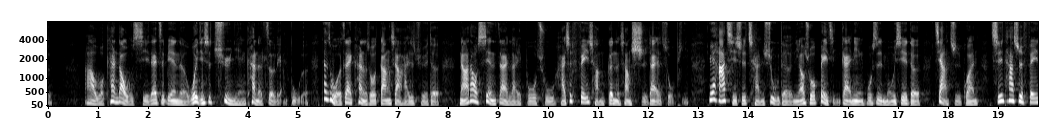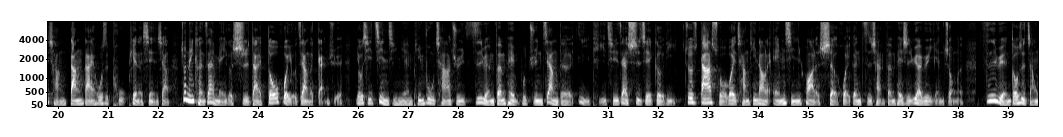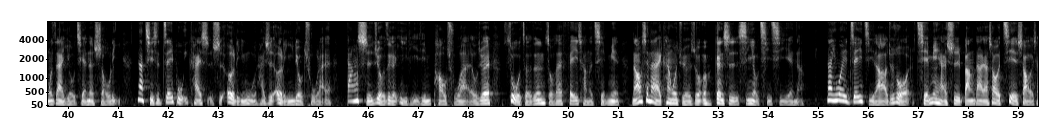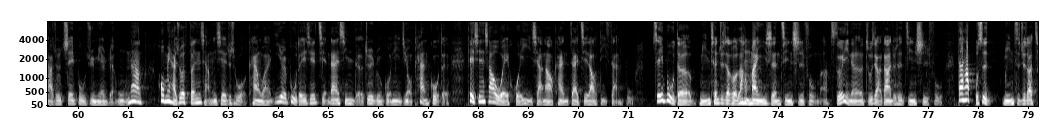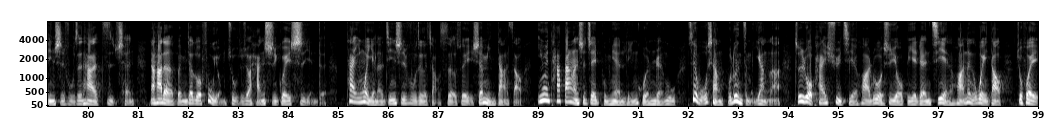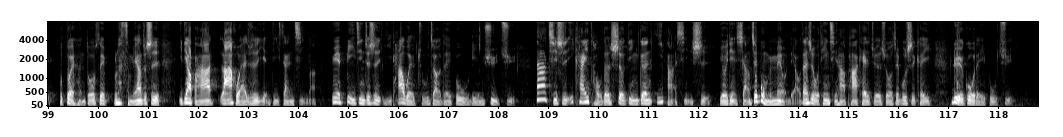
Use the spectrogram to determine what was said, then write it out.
啊，我看到我写在这边的，我已经是去年看了这两部了。但是我在看的时候，当下还是觉得拿到现在来播出，还是非常跟得上时代的作品。因为它其实阐述的，你要说背景概念或是某一些的价值观，其实它是非常当代或是普遍的现象。就你可能在每一个世代都会有这样的感觉，尤其近几年贫富差距、资源分配不均这样的议题，其实在世界各地，就是大家所谓常听到的 M 型化的社会跟资产分配是越来越严重了，资源都是掌握在有钱的手里。那其实这一部一开始是二零一五还是二零一六出来的，当时就有这个议题已经抛出来了。我觉得作者真的走在非常的前面，然后现在来看会觉得说，嗯，更是心有戚戚焉呐。那因为这一集啦，就是我前面还是帮大家稍微介绍一下，就是这部剧里面人物。那后面还是会分享一些，就是我看完一二部的一些简单心得。就是如果你已经有看过的，可以先稍微回忆一下，然后看再接到第三部。这一部的名称就叫做《浪漫医生金师傅》嘛，所以呢，主角当然就是金师傅，但他不是名字就叫金师傅，这是他的自称。那他的本名叫做傅永柱，就是韩石圭饰演的。他因为演了金师傅这个角色，所以声名大噪。因为他当然是这一部里面的灵魂人物，所以我想不论怎么样啦，就是如果拍续集的话，如果是由别人接演的话，那个味道就会不对很多。所以不论怎么样，就是一定要把他拉回来，就是演第三集嘛。因为毕竟这是以他为主角的一部连续剧。那其实一开头的设定跟依法行事有一点像，这部我们没有聊，但是我听其他 podcast 觉得说这部是可以略过的一部剧。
